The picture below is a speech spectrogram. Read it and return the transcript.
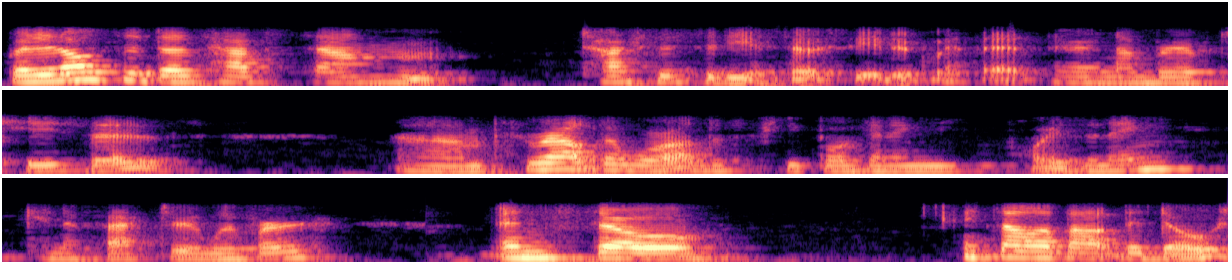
But it also does have some toxicity associated with it. There are a number of cases um, throughout the world of people getting poisoning. It can affect your liver. And so it's all about the dose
